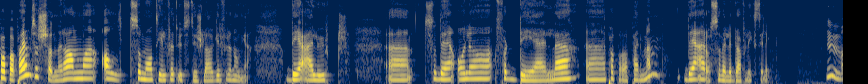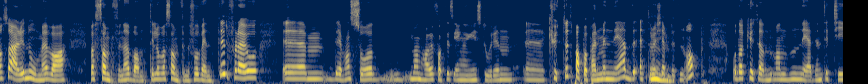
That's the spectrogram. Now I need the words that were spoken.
pappaperm, så skjønner han alt som må til for et utstyrslager for en unge. Det er lurt. Eh, så det å fordele eh, pappapermen, det er også veldig bra for likestilling. Mm, og så er det jo noe med hva, hva, samfunnet er vant til, og hva samfunnet forventer. For det er jo eh, det man så Man har jo faktisk en gang i historien eh, kuttet pappapermen ned etter å ha mm. kjempet den opp. Og da kuttet man den ned igjen til ti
